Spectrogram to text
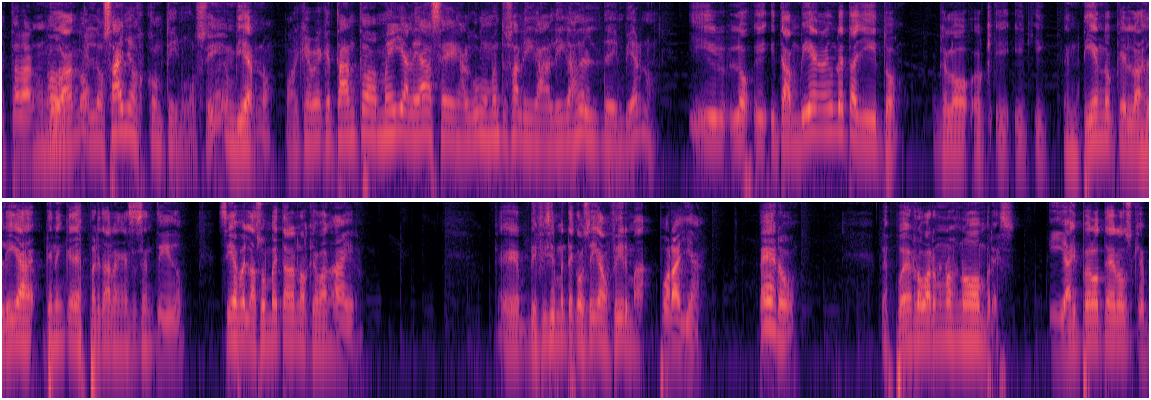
estarán No, jugando. En los años continuos. Sí, invierno. Pues hay que ver qué tanto mella le hace en algún momento esa liga, a ligas del, de invierno. Y, lo- y- también hay un detallito que lo y- y entiendo que las ligas tienen que despertar en ese sentido. Sí, es verdad, son veteranos que van a ir. Que difícilmente consigan firma por allá. Pero les pueden robar unos nombres. Y hay peloteros que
